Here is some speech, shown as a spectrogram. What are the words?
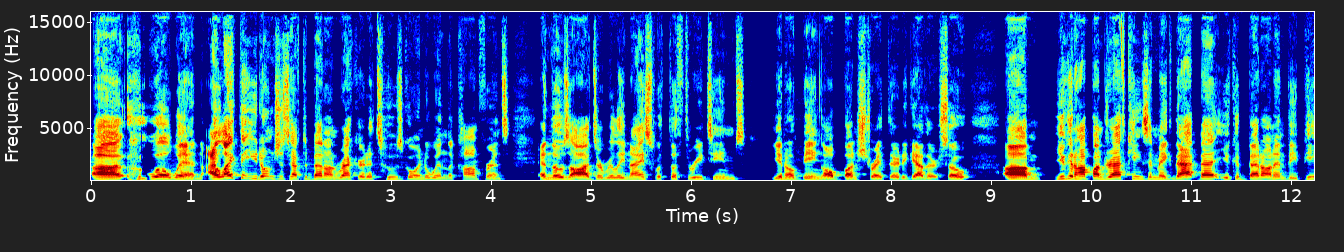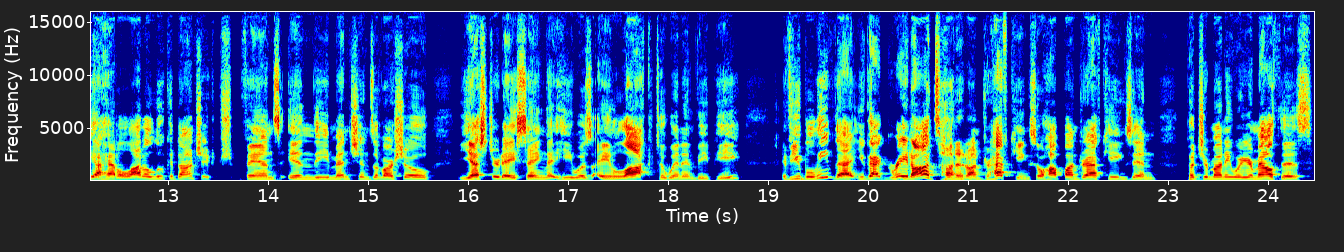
uh, who will win. I like that you don't just have to bet on record; it's who's going to win the conference, and those odds are really nice with the three teams, you know, being all bunched right there together. So um, you can hop on DraftKings and make that bet. You could bet on MVP. I had a lot of Luka Doncic fans in the mentions of our show yesterday saying that he was a lock to win MVP. If you believe that, you got great odds on it on DraftKings. So hop on DraftKings and put your money where your mouth is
